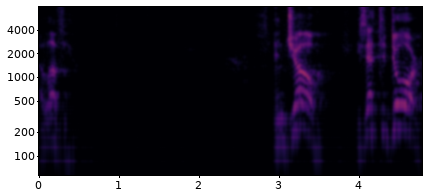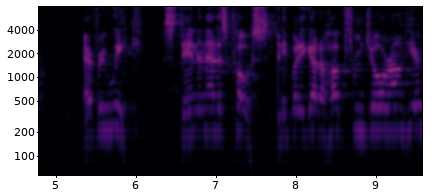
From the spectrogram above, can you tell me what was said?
I love you. And Joe, he's at the door every week, standing at his post. Anybody got a hug from Joe around here?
